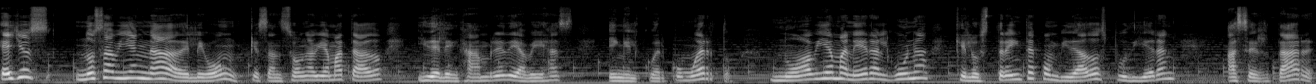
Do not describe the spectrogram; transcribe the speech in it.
Ellos no sabían nada del león que Sansón había matado y del enjambre de abejas en el cuerpo muerto. No había manera alguna que los 30 convidados pudieran acertar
